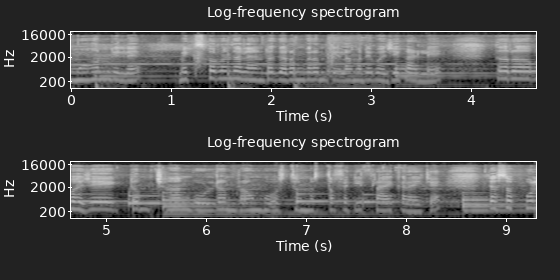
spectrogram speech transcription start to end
मोहन दिले मिक्स करून झाल्यानंतर गरम गरम तेलामध्ये भजे काढले. तर भजे एकदम छान गोल्डन ब्राऊन होस मस्तपैकी फ्राय करायचे. जास्त फुल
